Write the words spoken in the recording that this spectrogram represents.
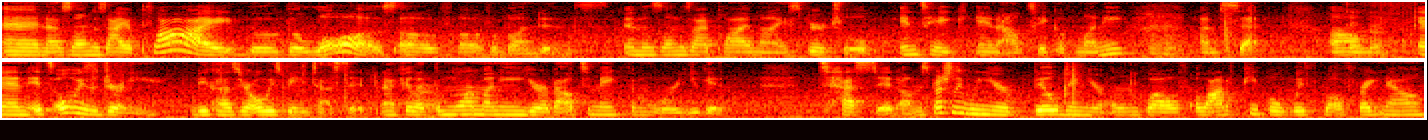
And as long as I apply the, the laws of, of abundance, and as long as I apply my spiritual intake and outtake of money, I'm set. Um, Okay. And it's always a journey because you're always being tested. And I feel like the more money you're about to make, the more you get tested. Um, especially when you're building your own wealth. A lot of people with wealth right now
